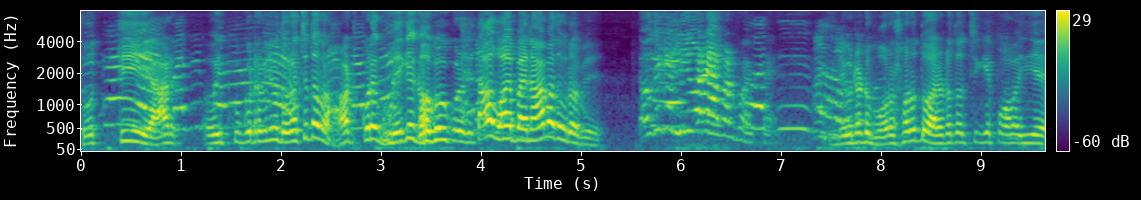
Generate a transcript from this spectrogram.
সত্যি আর ওই কুকুরটার পিছনে দৌড়াচ্ছে তো আবার হট করে ঘুরে গিয়ে ঘাউ করেছে তাও ভয় পায় না আবার দৌড়াবে। ওটা একটু বড় সড়ো তো আর ওটা তো হচ্ছে গিয়ে ইয়ে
